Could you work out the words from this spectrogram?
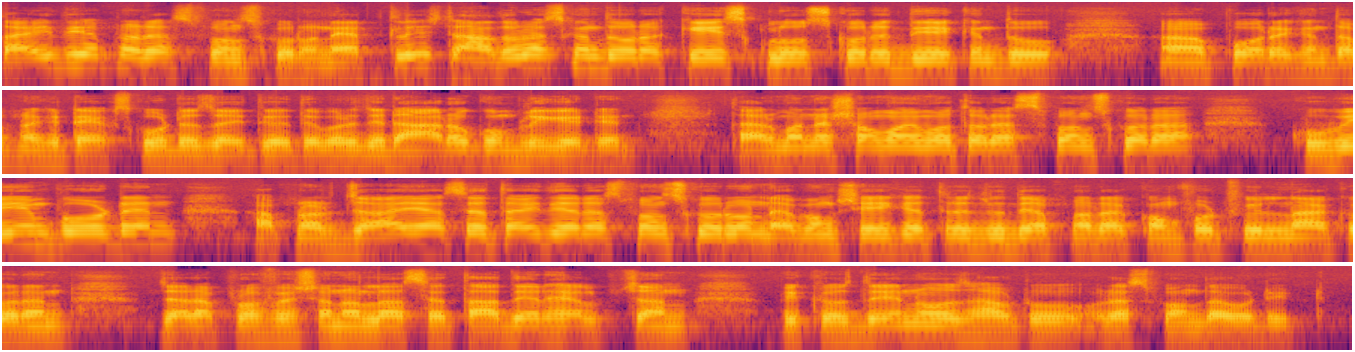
তাই দিয়ে আপনার রেসপন্স করুন। অ্যাটলিস্ট আদারওয়াইজ কিন্তু ওরা কেস ক্লোজ করে দিয়ে কিন্তু পরে কিন্তু আপনাকে ট্যাক্স কোর্টে যাইতে হতে পারে, যেটা আরও কমপ্লিকেটেড তার মানে সময় মতো রেসপন্স করা খুবই ইম্পর্টেন্ট আপনার যাই আছে, তাই দিয়ে রেসপন্স করুন এবং সেই ক্ষেত্রে যদি আপনারা কমফোর্ট ফিল না করেন, যারা প্রফেশনাল আছে, তাদের হেল্প চান because they knows how to respond the audit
